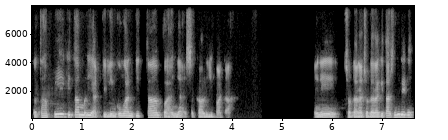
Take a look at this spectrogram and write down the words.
Tetapi kita melihat di lingkungan kita banyak sekali ibadah. Ini saudara-saudara kita sendiri nih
